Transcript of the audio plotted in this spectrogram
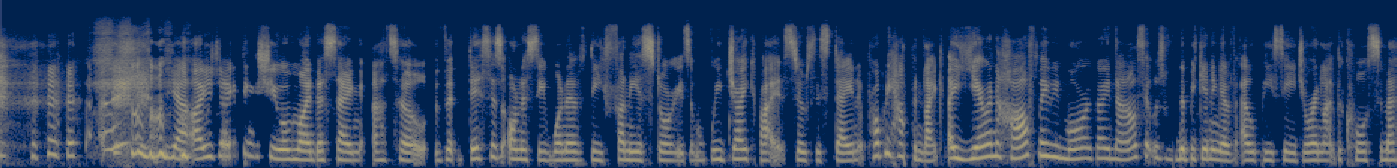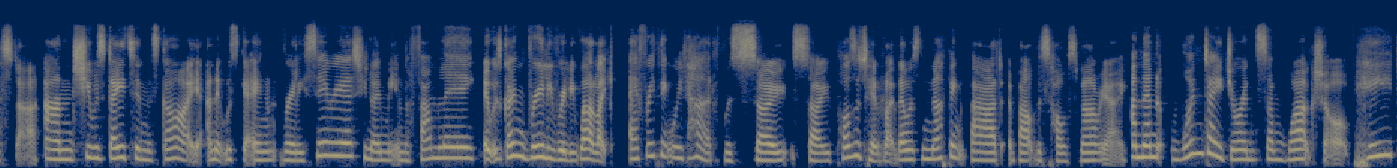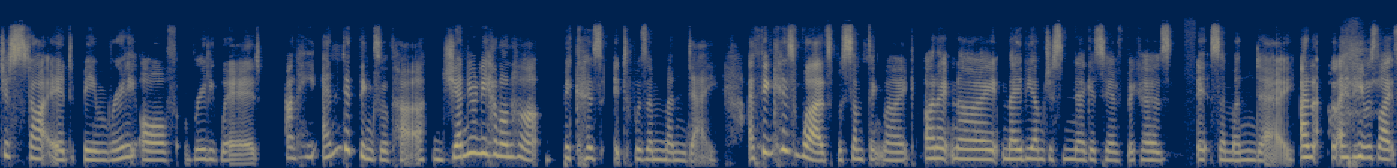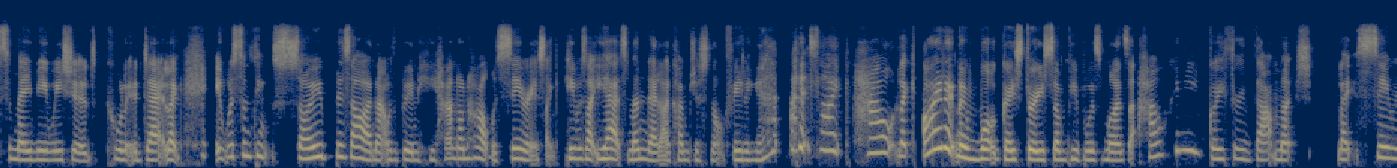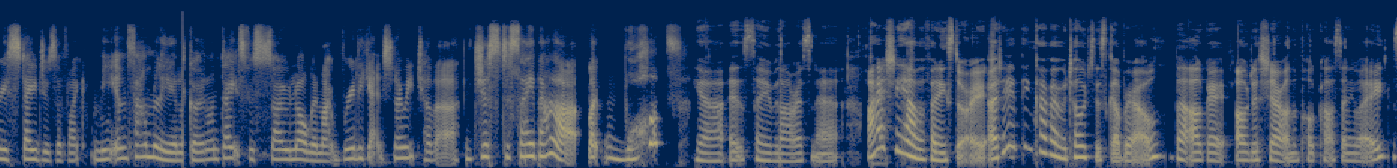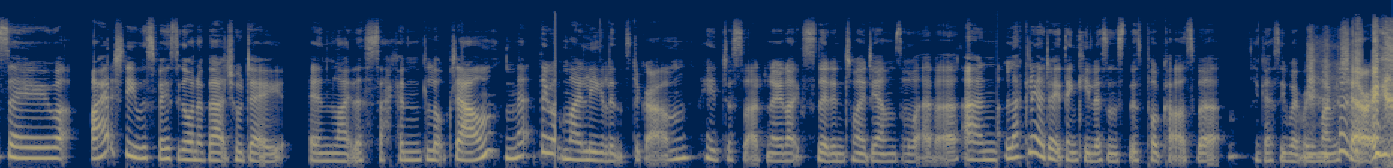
yeah, I don't think she will mind us saying at all that this is honestly one of the funniest stories. And we joke about it still to this day. And it probably happened like a year and a half, maybe more ago now. So it was the beginning of LPC during like the course semester. And she was dating this guy and it was getting really serious, you know, meeting the family. It was going really, really well. Like everything we'd heard was so, so positive. Like there was nothing bad about this whole scenario. And then one day during some workshop, he just started being really off, really weird and he ended things with her genuinely hand on heart because it was a Monday. I think his words were something like, I don't know, maybe I'm just negative because it's a Monday. And, and he was like, so maybe we should call it a day. Like it was something so bizarre and out of the blue. And he hand on heart was serious. Like he was like, yeah, it's Monday. Like I'm just not feeling it. And it's like, how, like, I don't know what goes through some people's minds. Like, how can you go through that much like serious stages of like meeting family and going on dates for so long and like really getting to know each other just to say that. Like, what? Yeah, it's so bizarre, isn't it? I actually have a funny story. I don't think I've ever told you this, Gabrielle, but I'll go, I'll just share it on the podcast anyway. So I actually was supposed to go on a virtual date in like the second lockdown. Met through my legal Instagram. He just, I don't know, like slid into my DMs or whatever. And luckily, I don't think he listens to this podcast, but I guess he won't really mind me sharing.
